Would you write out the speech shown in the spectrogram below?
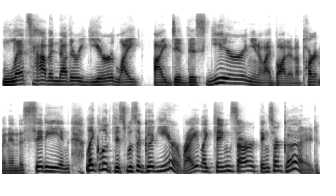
let's have another year like I did this year. And you know, I bought an apartment in the city. And like, look, this was a good year, right? Like things are things are good.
